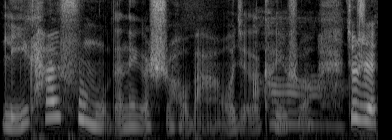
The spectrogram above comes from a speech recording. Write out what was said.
离开父母的那个时候吧，我觉得可以说，就是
